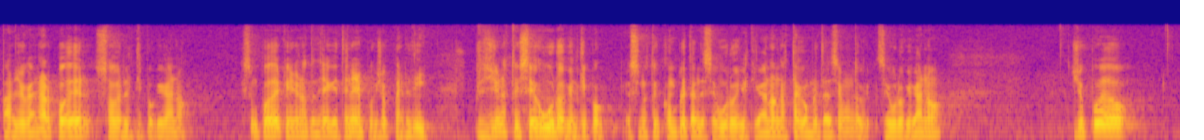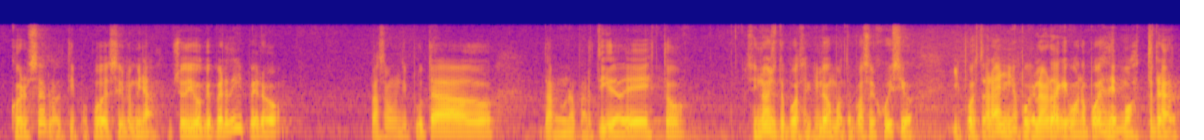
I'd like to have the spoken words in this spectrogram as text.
para yo ganar poder sobre el tipo que ganó. Es un poder que yo no tendría que tener porque yo perdí. Pero si yo no estoy seguro que el tipo, si no estoy completamente seguro y el que ganó no está completamente seguro que ganó, yo puedo coercerlo al tipo. Puedo decirle, mira, yo digo que perdí, pero pasa un diputado, dame una partida de esto. Si no, yo te puedo hacer quilombo, te puedo hacer juicio y puedo estar años, porque la verdad que vos no podés demostrar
